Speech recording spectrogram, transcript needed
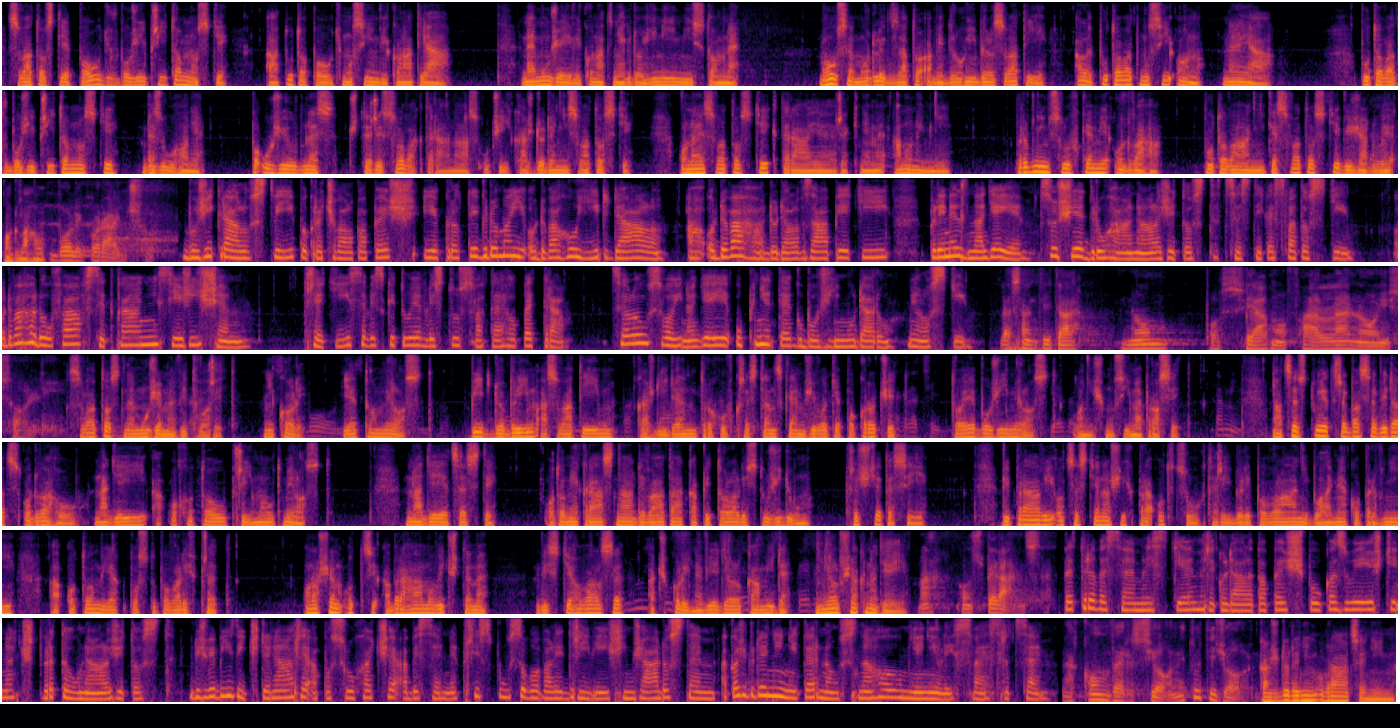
Svatost je pouť v boží přítomnosti a tuto pouť musím vykonat já. Nemůže ji vykonat někdo jiný místo mne. Mohu se modlit za to, aby druhý byl svatý, ale putovat musí on, ne já. Putovat v boží přítomnosti bezúhoně. Použiju dnes čtyři slova, která nás učí každodenní svatosti. Oné svatosti, která je, řekněme, anonymní. Prvním slůvkem je odvaha. Putování ke svatosti vyžaduje odvahu. Boží království, pokračoval papež, je pro ty, kdo mají odvahu jít dál. A odvaha, dodal v zápětí, plyne z naděje, což je druhá náležitost cesty ke svatosti. Odvaha doufá v setkání s Ježíšem. Třetí se vyskytuje v listu svatého Petra. Celou svoji naději upněte k božímu daru, milosti. Svatost nemůžeme vytvořit. Nikoli. Je to milost. Být dobrým a svatým, každý den trochu v křesťanském životě pokročit, to je boží milost, o níž musíme prosit. Na cestu je třeba se vydat s odvahou, nadějí a ochotou přijmout milost. Naděje cesty. O tom je krásná devátá kapitola listu židům. Přečtěte si ji. Vypráví o cestě našich praotců, kteří byli povoláni Bohem jako první a o tom, jak postupovali vpřed. O našem otci Abrahamovi čteme, Vystěhoval se, ačkoliv nevěděl, kam jde. Měl však naději. Petr ve svém listě, řekl dále papež, poukazuje ještě na čtvrtou náležitost, když vybízí čtenáře a posluchače, aby se nepřizpůsobovali dřívějším žádostem a každodenní niternou snahou měnili své srdce. Každodenním obrácením.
